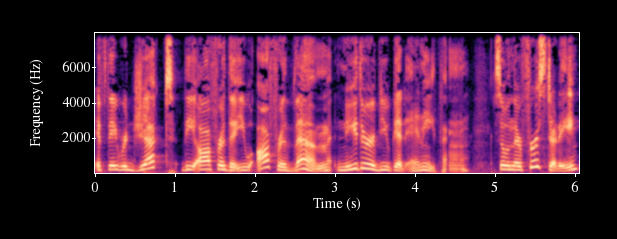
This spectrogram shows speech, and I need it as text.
if they reject the offer that you offer them, neither of you get anything. So in their first study,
